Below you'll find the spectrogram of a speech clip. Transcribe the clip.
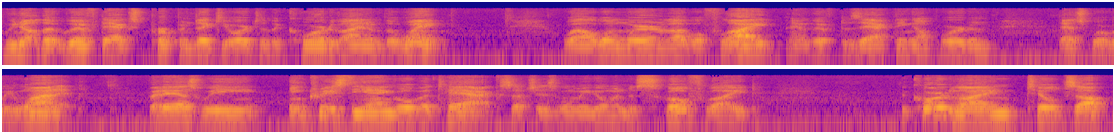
We know that lift acts perpendicular to the chord line of the wing. Well, when we're in level flight, that lift is acting upward and that's where we want it. But as we increase the angle of attack, such as when we go into slow flight, the chord line tilts up,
